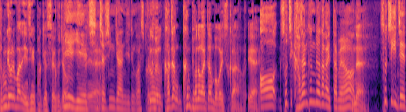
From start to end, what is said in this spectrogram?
3개월 만에 인생이 바뀌었어요. 그죠? 예, 예, 진짜 신기한 일인 것 같습니다. 그 그, 가장 큰 변화가 있다면 뭐가 있을까요? 예. 어, 솔직히 가장 큰 변화가 있다면, 네. 솔직히 이제,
